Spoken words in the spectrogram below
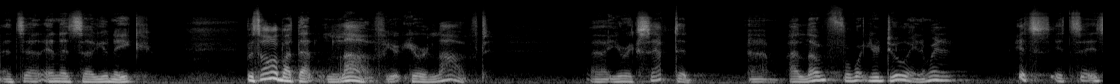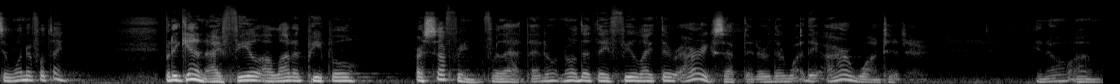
It's uh, and it's uh, unique. But it's all about that love. You're, you're loved. Uh, you're accepted. Um, I love for what you're doing. I mean, it's it's it's a wonderful thing. But again, I feel a lot of people are suffering for that. I don't know that they feel like they are accepted or they're, they are wanted. You know, um,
